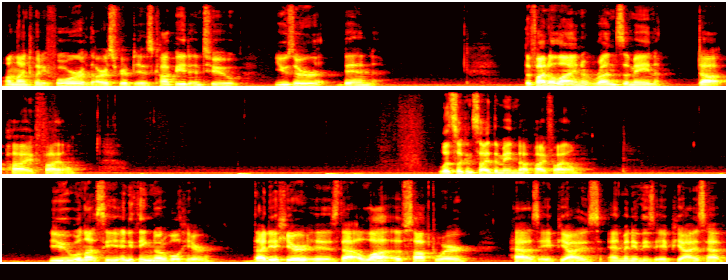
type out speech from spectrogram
On line 24, the R script is copied into user bin. The final line runs the main.py file. Let's look inside the main.py file you will not see anything notable here. The idea here is that a lot of software has APIs and many of these APIs have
